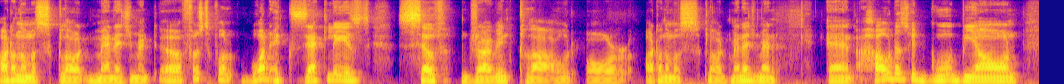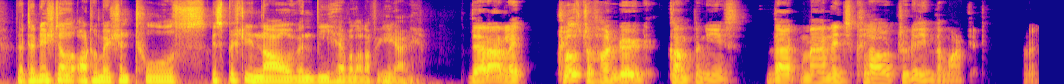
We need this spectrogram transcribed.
autonomous cloud management. Uh, first of all, what exactly is self-driving cloud or autonomous cloud management? And how does it go beyond the traditional automation tools especially now when we have a lot of ai there are like close to 100 companies that manage cloud today in the market right?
